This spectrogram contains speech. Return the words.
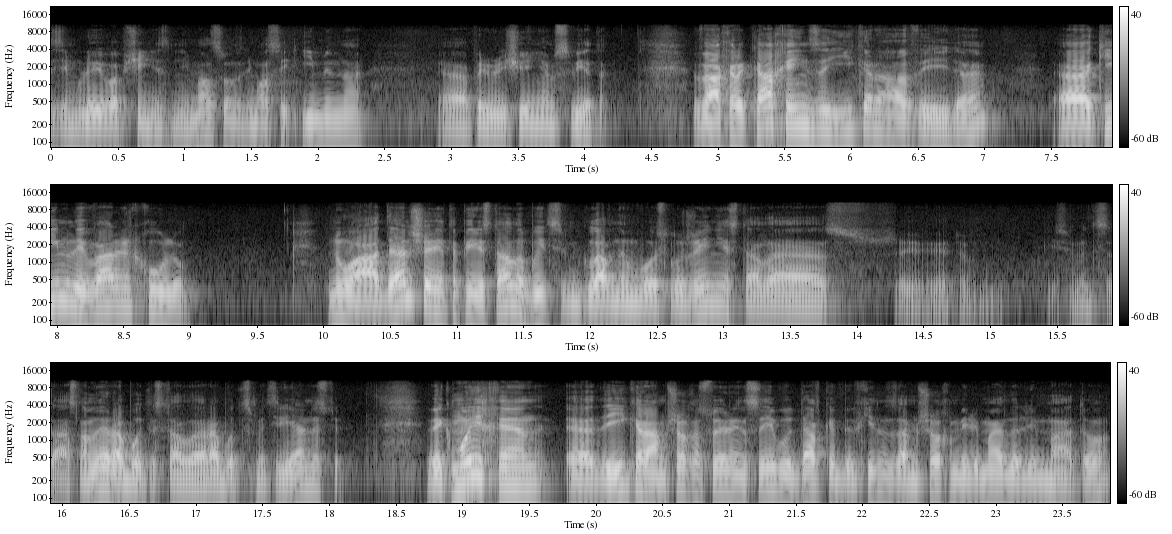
землей вообще не занимался, он занимался именно э, привлечением света. Вахаркахенза икара авейда э, ким ливар хулу. Ну а дальше это перестало быть главным его служением, стало основной работой стала работа с материальностью. Век мой хен э, деикара амшоха суэрин сейву давка бевхина за амшоха милимайла лимато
